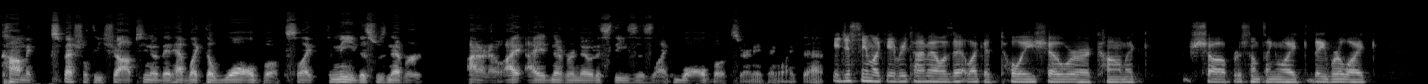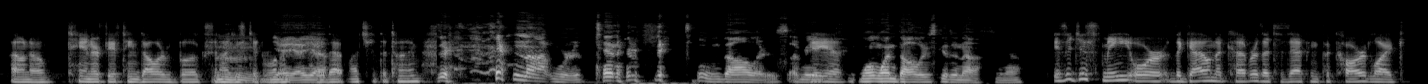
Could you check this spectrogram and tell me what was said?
comic specialty shops, you know, they'd have like the wall books. Like to me, this was never, I don't know, I, I had never noticed these as like wall books or anything like that. It just seemed like every time I was at like a toy show or a comic shop or something, like they were like I don't know, ten or fifteen dollar books, and I just Mhm. didn't want Yeah, to yeah, pay yeah. that much at the time. They're, they're not worth 10 or 15 dollars. I mean, Yeah, yeah. one one dollar's good enough, you know. Is it just me or the guy on the cover that's zapping Picard? Like,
